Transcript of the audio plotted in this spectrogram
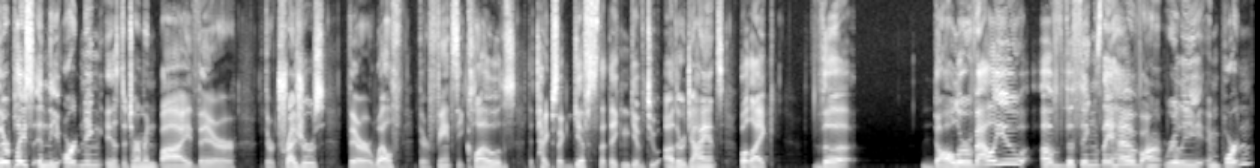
Their place in the ordning is determined by their their treasures, their wealth, their fancy clothes, the types of gifts that they can give to other giants, but like the dollar value of the things they have aren't really important.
